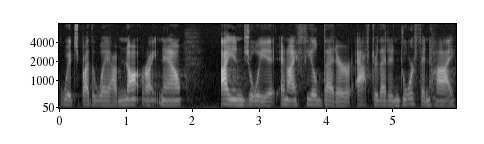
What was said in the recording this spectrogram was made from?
which by the way, I'm not right now, I enjoy it and I feel better after that endorphin high.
